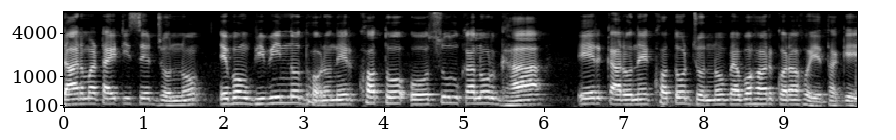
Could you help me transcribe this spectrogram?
ডার্মাটাইটিসের জন্য এবং বিভিন্ন ধরনের ক্ষত ও চুলকানোর ঘা এর কারণে ক্ষতর জন্য ব্যবহার করা হয়ে থাকে।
